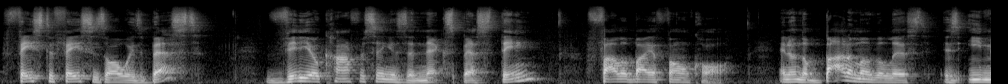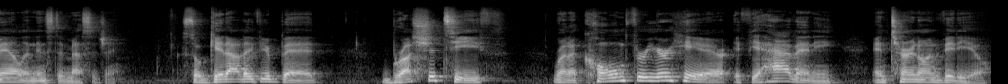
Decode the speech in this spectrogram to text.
face to face is always best, Video conferencing is the next best thing, followed by a phone call. And on the bottom of the list is email and instant messaging. So get out of your bed, brush your teeth, run a comb through your hair if you have any, and turn on video.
